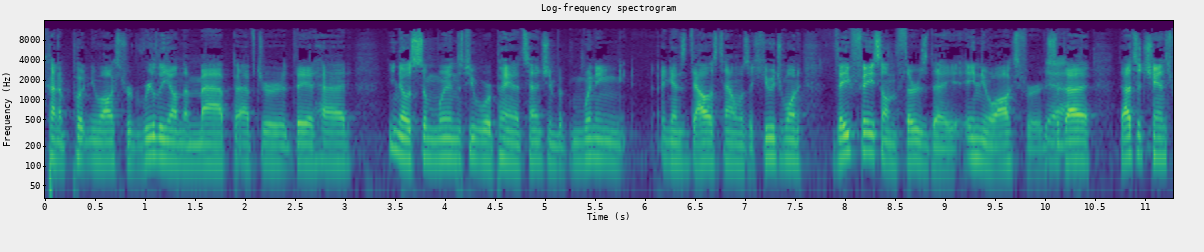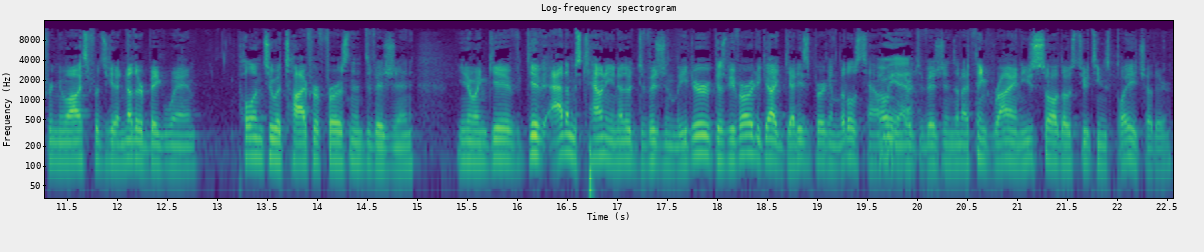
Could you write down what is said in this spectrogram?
kind of put New Oxford really on the map after they had had, you know, some wins. People were paying attention, but winning against Dallastown was a huge one. They face on Thursday in New Oxford, yeah. so that that's a chance for New Oxford to get another big win, pull into a tie for first in the division you know, and give give Adams County another division leader because we've already got Gettysburg and Littlestown oh, in yeah. their divisions, and I think Ryan, you saw those two teams play each other.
